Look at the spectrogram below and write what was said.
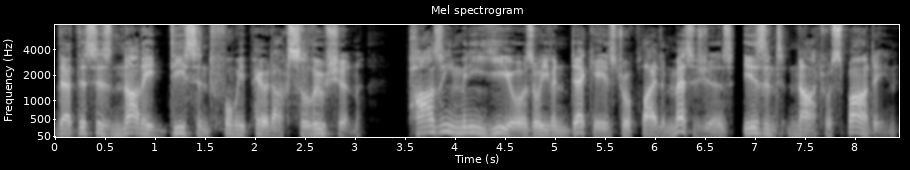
that this is not a decent Fermi paradox solution. Pausing many years or even decades to reply to messages isn't not responding,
